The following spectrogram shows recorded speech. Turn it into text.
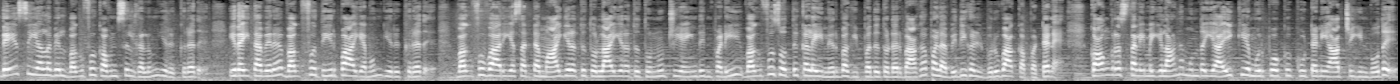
தேசிய அளவில் வகுப்பு கவுன்சில்களும் இருக்கிறது. இதை தவிர வக்ஃபு தீர்ப்பாயமும் இருக்கிறது. வக்ஃபு வாரிய சட்டம் ஆயிரத்து தொள்ளாயிரத்து தொன்னூற்றி ஐந்தின் படி வக்ஃபு சொத்துக்களை நிர்வகிப்பது தொடர்பாக பல விதிகள் உருவாக்கப்பட்டன. காங்கிரஸ் தலைமையிலான முந்தைய ஐக்கிய முற்போக்கு கூட்டணி ஆட்சியின் போது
